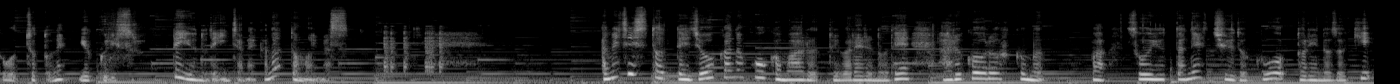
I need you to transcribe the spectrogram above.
こうちょっとね、ゆっくりする。っていうのでいいんじゃないかなと思います。アメジストって浄化の効果もあると言われるのでアルコールを含む、まあ、そういったね中毒を取り除き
